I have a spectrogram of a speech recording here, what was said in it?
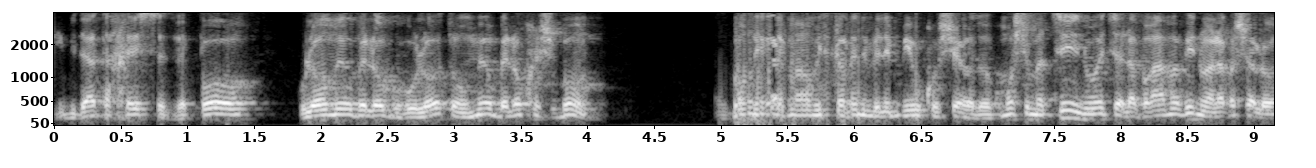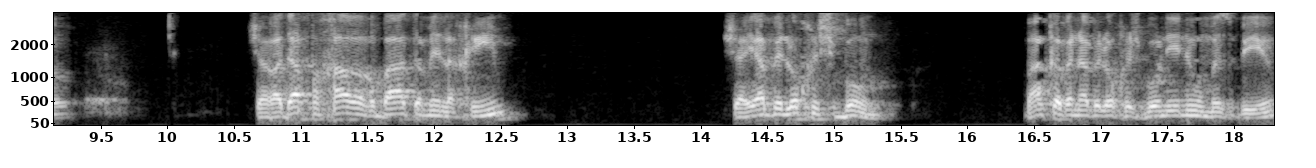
היא מידת החסד, ופה הוא לא אומר בלא גבולות, הוא אומר בלא חשבון. בואו נראה למה הוא מתכוון ולמי הוא קושר אותו. כמו שמצינו אצל אברהם אבינו, עליו השלום, שהרדף אחר ארבעת המלכים, שהיה בלא חשבון. מה הכוונה בלא חשבון? הנה הוא מסביר.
